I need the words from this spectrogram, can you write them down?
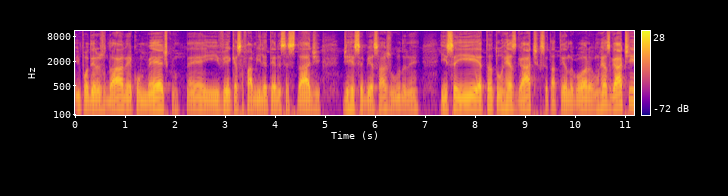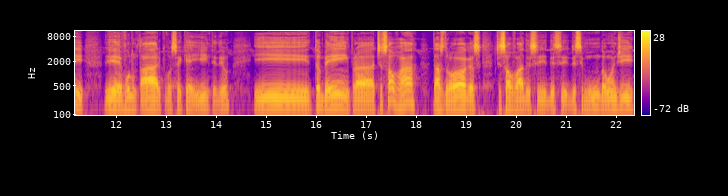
em poder ajudar né, como médico né, e ver que essa família tem a necessidade de receber essa ajuda. Né? Isso aí é tanto um resgate que você está tendo agora, um resgate é, voluntário que você quer ir, entendeu? E também para te salvar das drogas, te salvar desse, desse, desse mundo onde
